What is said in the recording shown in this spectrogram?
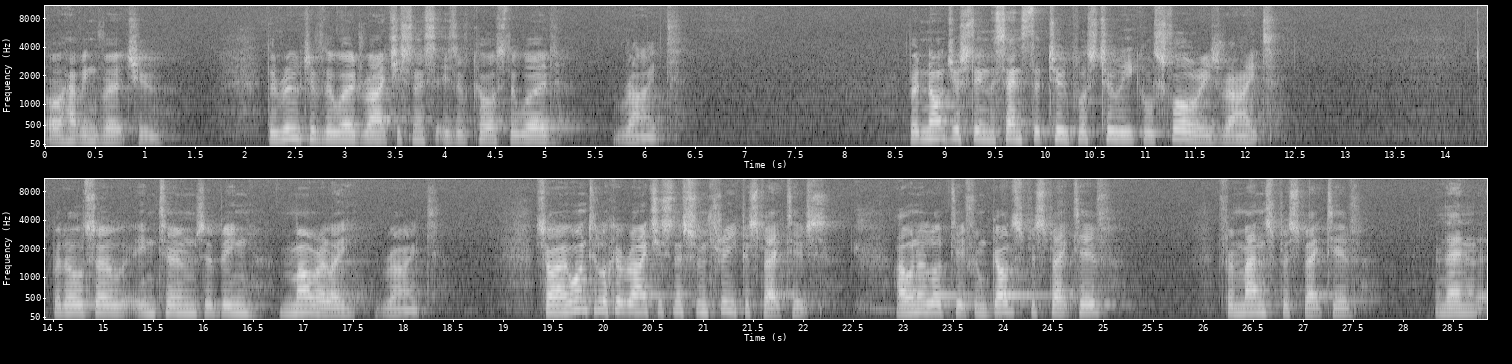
or having virtue. The root of the word righteousness is, of course, the word right but not just in the sense that 2 plus 2 equals 4 is right, but also in terms of being morally right. So I want to look at righteousness from three perspectives. I want to look at it from God's perspective, from man's perspective, and then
